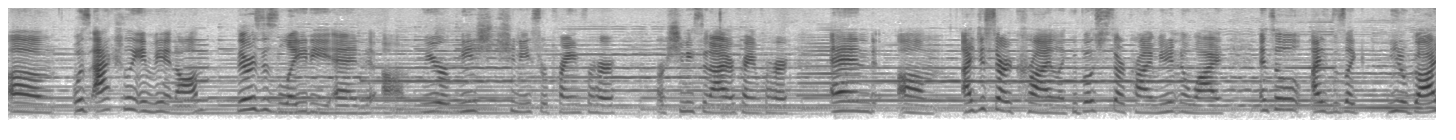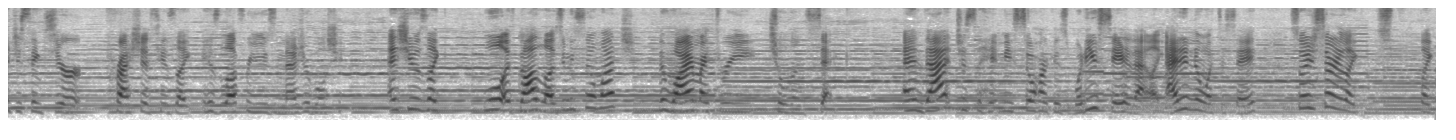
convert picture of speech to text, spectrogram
um, was actually in Vietnam. There was this lady, and um, we were, me and Shanice were praying for her, or Shanice and I were praying for her, and um, I just started crying. Like we both just started crying. We didn't know why. And so I was like, you know, God just thinks you're precious. He's like, his love for you is immeasurable. She, and she was like, well, if God loves me so much, then why are my three children sick? And that just hit me so hard because what do you say to that? Like, I didn't know what to say. So I just started like, like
